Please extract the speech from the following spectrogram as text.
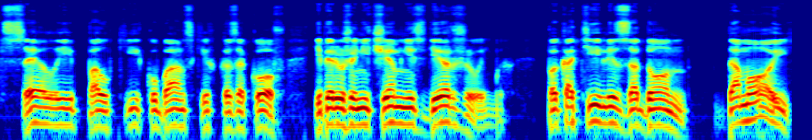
целые полки кубанских казаков, теперь уже ничем не сдерживаемых, покатили за Дон, домой,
